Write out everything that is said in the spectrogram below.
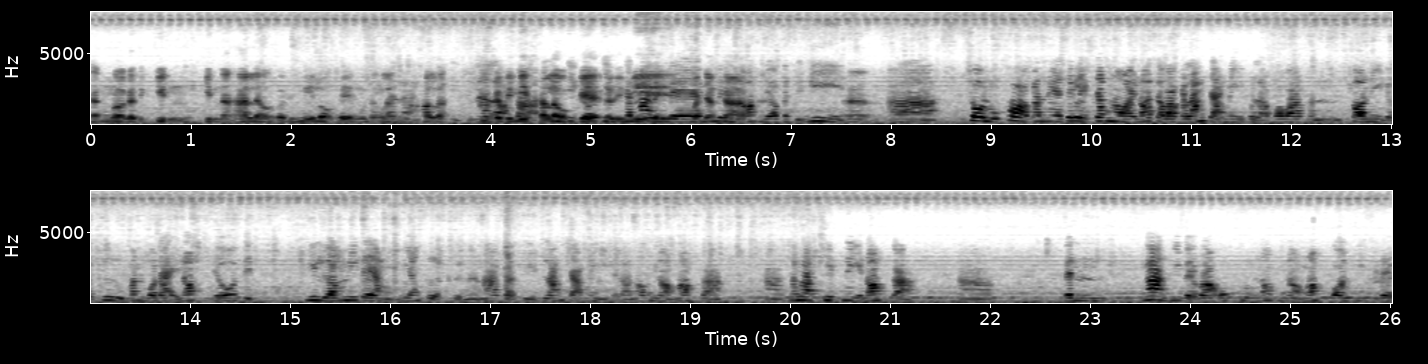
จังน้อยก็จะกินกินอาหารแล้วก็จะมีร้องเพลงอยู่ทั้งหลังนั่นคาล่ะรานั่นก็จะมีคาราโอเกะก็จะมีบรรยากาศเดี๋ยวก็สิมีอ่าอ่าโชว์ลูกพ่อกันแหน่จักเล็กจักน้อยเนาะแต่ว่าก็หลังจากนี้พุ่นละเพราะว่าคันตอนนี้ก็คือมันบ่ได้เนาะเดี๋ยวสิมีเหลืองมีแดงมีหยังเกิดขึ้นนะนะก็สิหลังจากนี้พุ่นละเนาะพี่น้องเนาะก็อ่าสำหรับคลิปนี้เนาะก็อ่าเป็น งานที่แบบว่าอบอุ่นเนาะพี่น้องเนาะก่อนที่สิได้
